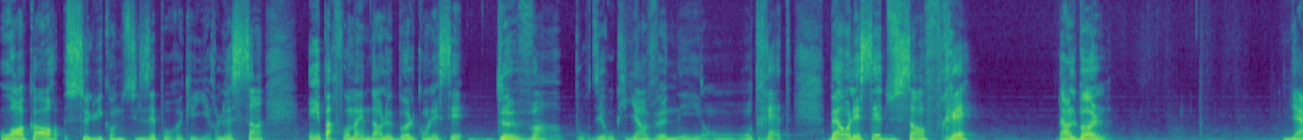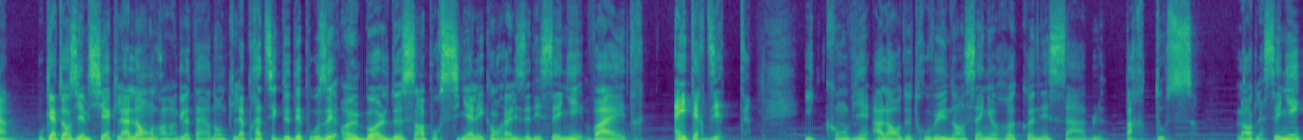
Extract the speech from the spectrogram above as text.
ou encore celui qu'on utilisait pour recueillir le sang, et parfois même dans le bol qu'on laissait devant pour dire aux clients venez, on, traite, ben on laissait du sang frais dans le bol. Miam. Au 14e siècle, à Londres, en Angleterre, donc, la pratique de déposer un bol de sang pour signaler qu'on réalisait des saignées va être interdite. Il convient alors de trouver une enseigne reconnaissable par tous. Lors de la saignée,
